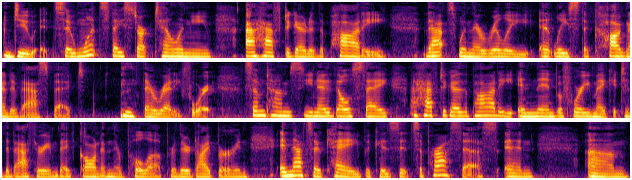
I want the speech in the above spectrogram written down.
do it. So once they start telling you, I have to go to the potty, that's when they're really, at least the cognitive aspect, they're ready for it. Sometimes, you know, they'll say, I have to go to the potty. And then before you make it to the bathroom, they've gone in their pull up or their diaper. And, and that's okay because it's a process. And, um,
